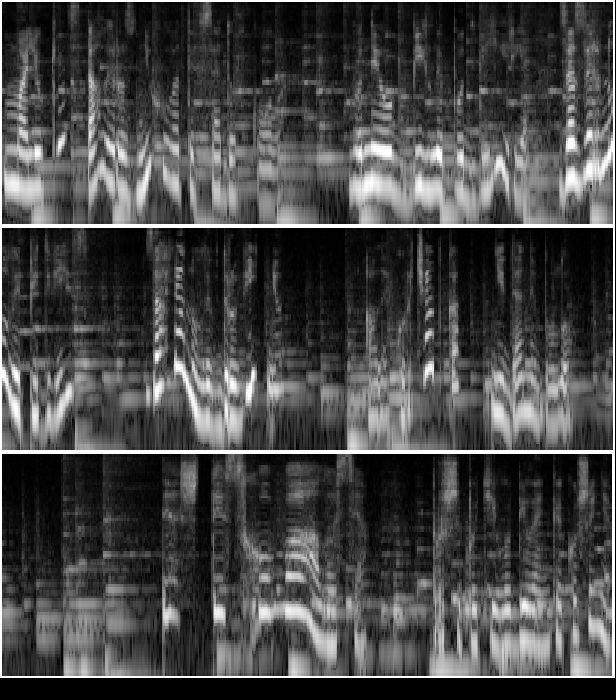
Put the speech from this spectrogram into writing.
Малюки стали рознюхувати все довкола. Вони оббігли подвір'я, зазирнули під віз, заглянули в дровітню, але курчатка ніде не було. Де ж ти сховалося? прошепотіло біленьке кошеня.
